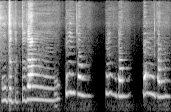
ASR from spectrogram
퐁따따따당, 퐁당, 퐁당, 퐁당.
